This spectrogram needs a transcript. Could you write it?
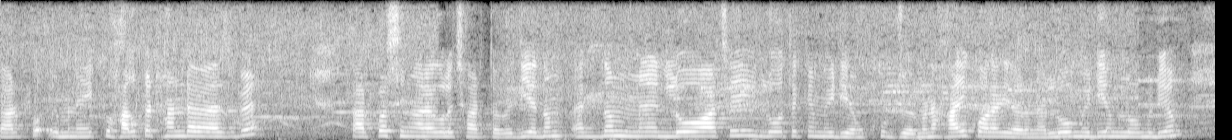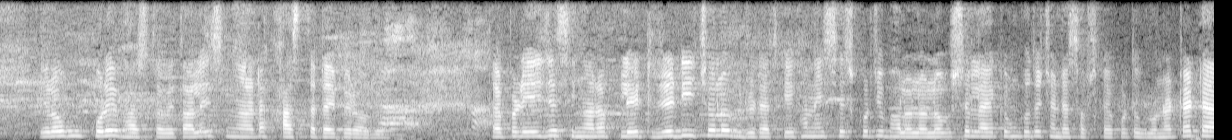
তারপর মানে একটু হালকা ঠান্ডা হয়ে আসবে। তারপর সিঙ্গারাগুলো ছাড়তে হবে। দিয়ে একদম একদম মানে লো আছেই, লো থেকে মিডিয়াম খুব জোর। মানে হাই করাই যাবে না। লো মিডিয়াম লো মিডিয়াম এরকম করে ভাজতে হবে। তাহলেই সিঙ্গারাটা খাস্তা টাইপের হবে। তারপরে এই যে সিঙ্গারা প্লেট রেডি চলো ভিডিওটা আজকে এখানেই শেষ করছি। ভালো লাগল অবশ্যই লাইক করতে চ্যানেলটা সাবস্ক্রাইব করতে ভুলো না। টাটা!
